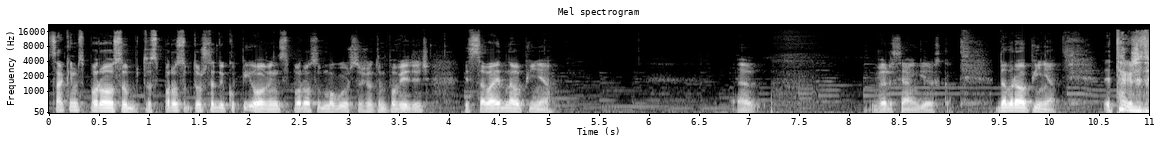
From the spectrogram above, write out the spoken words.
całkiem sporo osób, to sporo osób to już wtedy kupiło, więc sporo osób mogło już coś o tym powiedzieć. Jest cała jedna opinia. E, wersja angielska. Dobra opinia. Także to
